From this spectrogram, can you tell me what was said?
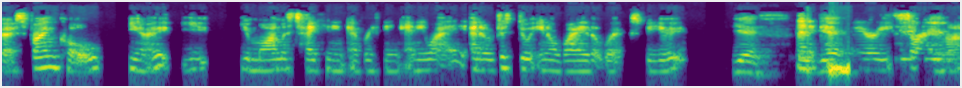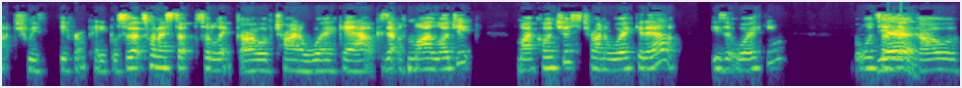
first phone call, you know, you your mind was taking in everything anyway, and it'll just do it in a way that works for you. Yes. And it can vary so much with different people. So that's when I sort of let go of trying to work out, because that was my logic, my conscious, trying to work it out. Is it working? But once yeah. I let go of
